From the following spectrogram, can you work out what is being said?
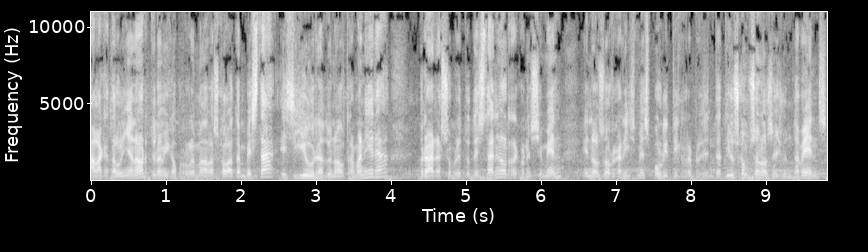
A la Catalunya Nord una mica el problema de l'escola també està, és lliure d'una altra manera, però ara sobretot està en el reconeixement en els organismes polítics representatius com són els ajuntaments,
